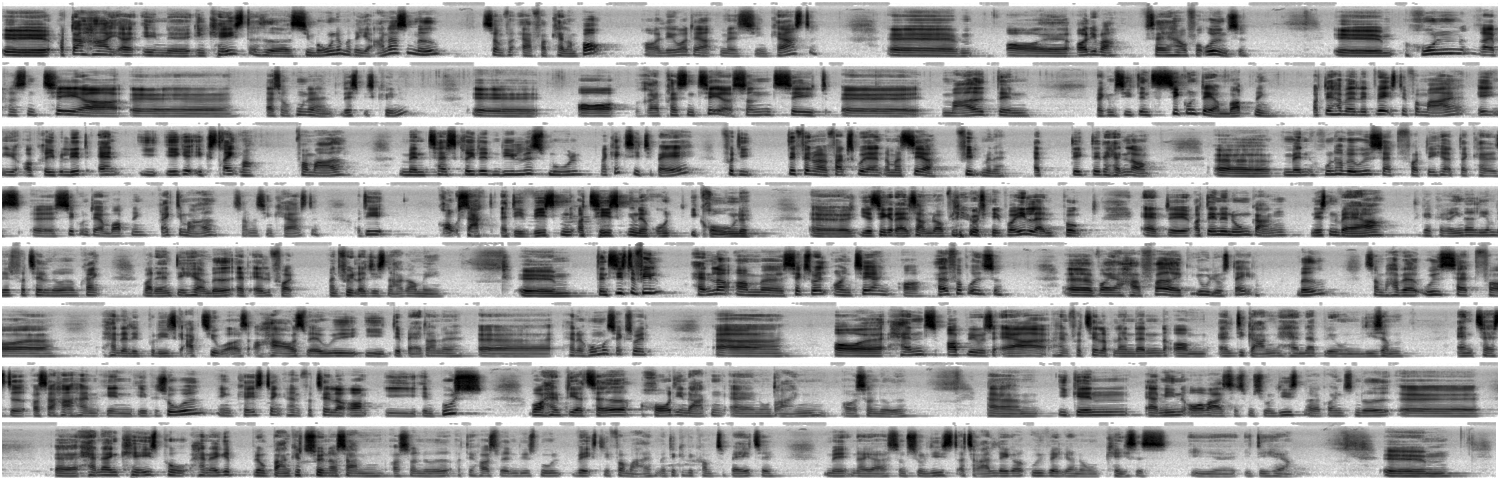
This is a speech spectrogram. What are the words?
Øh, og der har jeg en, øh, en case, der hedder Simone Maria Andersen med, som er fra Kalamborg og lever der med sin kæreste. Øh, og øh, Oliver sagde han fra Odense. Øh, hun repræsenterer, øh, altså hun er en lesbisk kvinde, øh, og repræsenterer sådan set øh, meget den, hvad kan man sige, den sekundære mobning. Og det har været lidt væsentligt for mig egentlig at gribe lidt an i ikke ekstremer for meget, men tage skridtet en lille smule. Man kan ikke sige tilbage, fordi det finder man faktisk ud af, når man ser filmene, at det er ikke det, det handler om. Øh, men hun har været udsat for det her, der kaldes øh, sekundær mobning, rigtig meget sammen med sin kæreste. Og det er groft sagt, at det er visken og tiskende rundt i krogene. Øh, I har sikkert alle sammen oplevet det på et eller andet punkt. At, øh, og den er nogle gange næsten værre. Det kan Karina lige om lidt fortælle noget omkring, hvordan det her med, at alle folk, man føler, at de snakker om en. Øh, den sidste film handler om øh, seksuel orientering og hadforbrydelse øh, hvor jeg har Frederik Julius Dahl med, som har været udsat for, øh, han er lidt politisk aktiv også, og har også været ude i, i debatterne. Øh, han er homoseksuel, øh, og øh, hans oplevelse er, han fortæller blandt andet om alle de gange, han er blevet ligesom antastet, og så har han en episode, en case-ting, han fortæller om i en bus, hvor han bliver taget hårdt i nakken af nogle drenge og sådan noget. Um, igen er mine overvejelser som journalist, når jeg går ind til noget, øh, øh, han er en case på, han er ikke blevet banket sønder sammen og sådan noget, og det har også været en lille smule væsentligt for mig, men det kan vi komme tilbage til, med, når jeg som journalist og tilrettelægger udvælger nogle cases i, øh, i det her. Øh,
